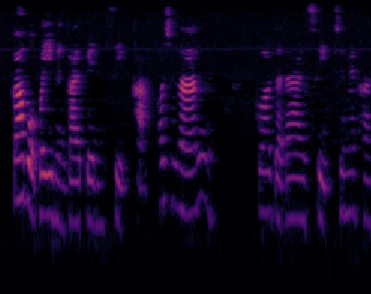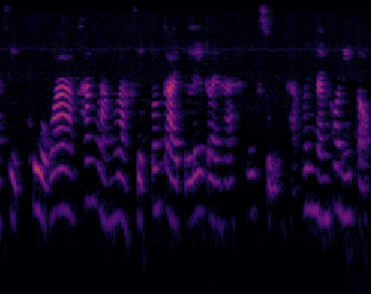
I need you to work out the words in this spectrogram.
9บวกไปอีก1กลายเป็น10ค่ะ เพราะฉะนั้นก็จะได้10ใช่ไหมคะ10ครูบอกว่าข้างหลังหลัก10ต้องกลายเป็นเลขอะไรคะเลข0ค่ะ เพราะฉะนั้นข้อนี้ตอบ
